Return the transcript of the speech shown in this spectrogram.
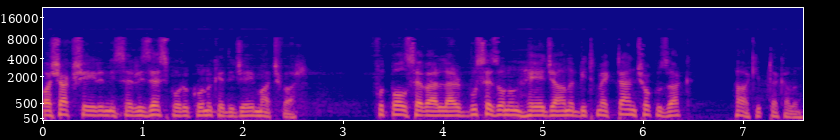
Başakşehir'in ise Rizespor'u konuk edeceği maç var. Futbol severler bu sezonun heyecanı bitmekten çok uzak, takipte kalın.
